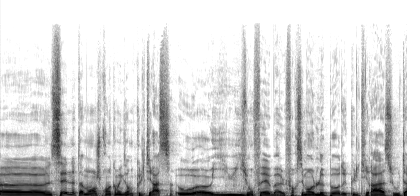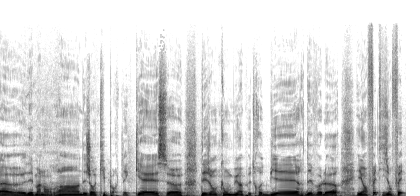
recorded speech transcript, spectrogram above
euh, c'est notamment je prends comme exemple Cultiras où euh, ils, ils ont fait bah, forcément le port de Cultiras où t'as euh, des malandrins des gens qui portent les caisses euh, des gens qui ont bu un peu trop de bière des voleurs et en fait ils ont fait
